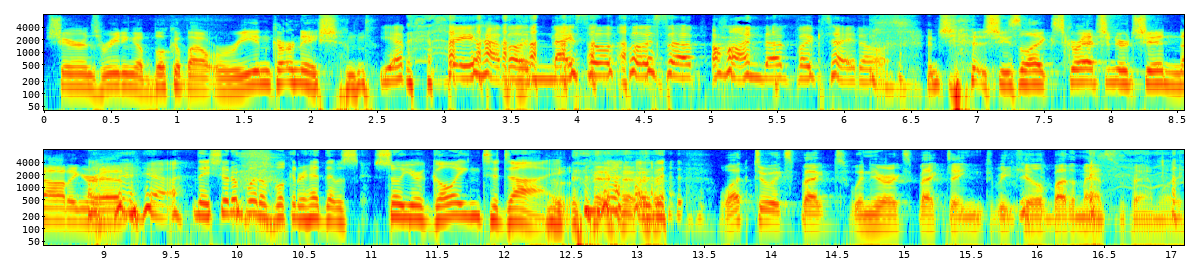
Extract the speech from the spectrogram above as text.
Sharon's reading a book about reincarnation, Yep. They have a nice little close up on that book title. and she, she's like scratching her chin, nodding her head. Yeah. They should have put a book in her head that was "So you're going to die." What to expect when you're expecting to be killed by the Manson family?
